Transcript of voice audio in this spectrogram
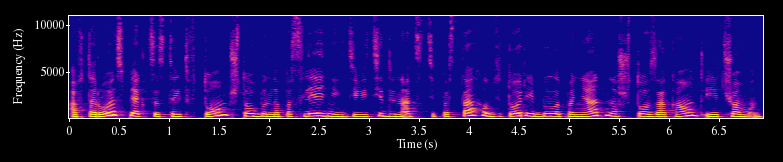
А второй аспект состоит в том, чтобы на последних 9-12 постах аудитории было понятно, что за аккаунт и о чем он.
